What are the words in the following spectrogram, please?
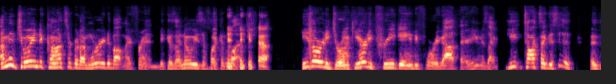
I'm enjoying the concert, but I'm worried about my friend because I know he's a fucking lunch. yeah. He's already drunk. He already pre-gamed before he got there. He was like, he talks like this. That's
